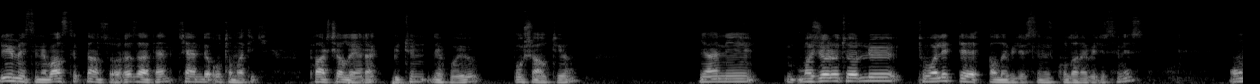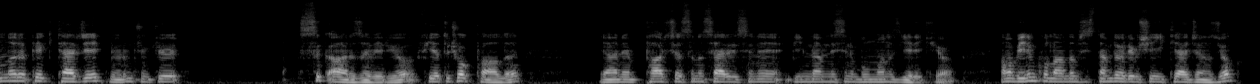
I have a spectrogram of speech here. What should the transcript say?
düğmesine bastıktan sonra zaten kendi otomatik parçalayarak bütün depoyu boşaltıyor. Yani majoratörlü tuvalet de alabilirsiniz, kullanabilirsiniz. Onları pek tercih etmiyorum çünkü sık arıza veriyor. Fiyatı çok pahalı. Yani parçasını, servisini, bilmem nesini bulmanız gerekiyor. Ama benim kullandığım sistemde öyle bir şeye ihtiyacınız yok.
